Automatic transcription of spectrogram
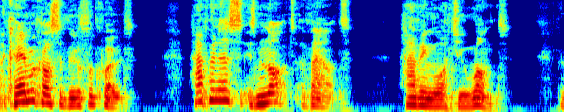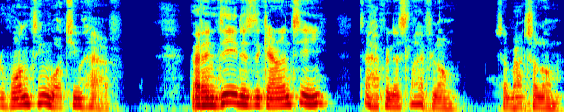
I came across a beautiful quote Happiness is not about having what you want, but wanting what you have. That indeed is the guarantee to happiness lifelong. Shabbat Shalom.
